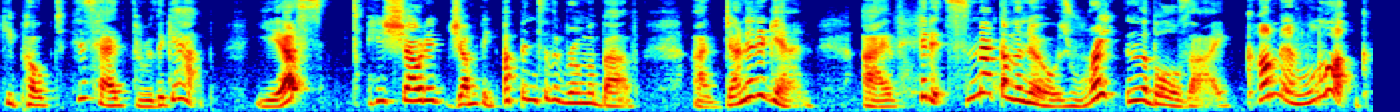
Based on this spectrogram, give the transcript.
He poked his head through the gap. Yes, he shouted, jumping up into the room above. I've done it again. I've hit it smack on the nose, right in the bullseye. Come and look.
